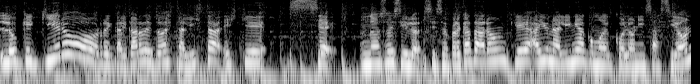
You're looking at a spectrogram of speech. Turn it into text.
Lo que quiero recalcar de toda esta lista es que se- no sé si, lo- si se percataron que hay una línea como de colonización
